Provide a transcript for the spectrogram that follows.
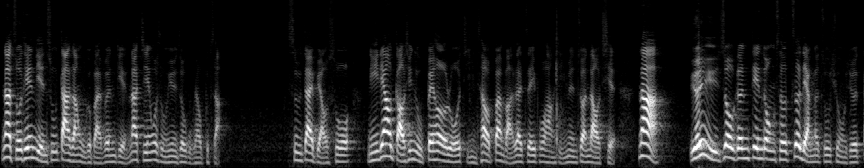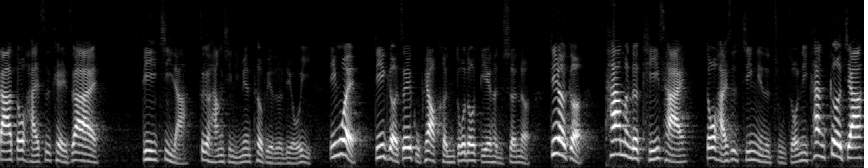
那昨天脸书大涨五个百分点，那今天为什么元宇宙股票不涨？是不是代表说你一定要搞清楚背后的逻辑，你才有办法在这一波行情里面赚到钱？那元宇宙跟电动车这两个族群，我觉得大家都还是可以在第一季啦这个行情里面特别的留意，因为第一个这些股票很多都跌很深了，第二个他们的题材都还是今年的主轴，你看各家。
